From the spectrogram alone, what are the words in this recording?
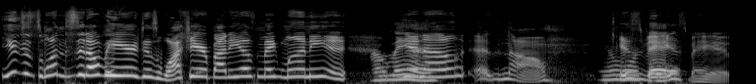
You just wanted to sit over here and just watch everybody else make money, and oh man, you know, uh, no, You it's bad. that. It's bad.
